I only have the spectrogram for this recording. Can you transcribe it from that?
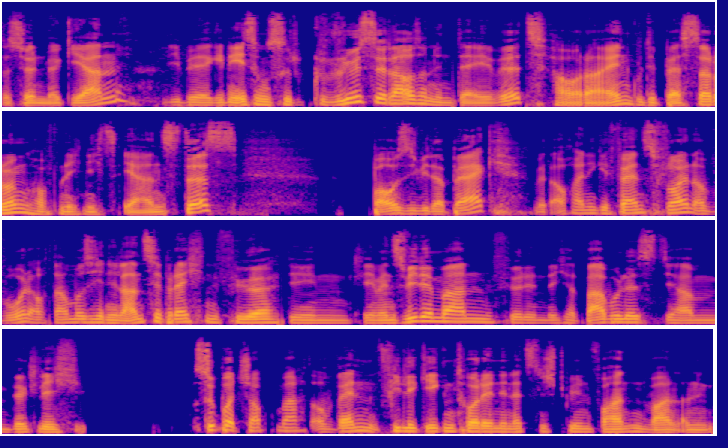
Das hören wir gern. Liebe Genesungsgrüße raus an den David. Hau rein, gute Besserung, hoffentlich nichts Ernstes. Bau sie wieder back, wird auch einige Fans freuen, obwohl auch da muss ich eine Lanze brechen für den Clemens Wiedemann, für den Richard Babulis. Die haben wirklich super Job gemacht, auch wenn viele Gegentore in den letzten Spielen vorhanden waren. An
